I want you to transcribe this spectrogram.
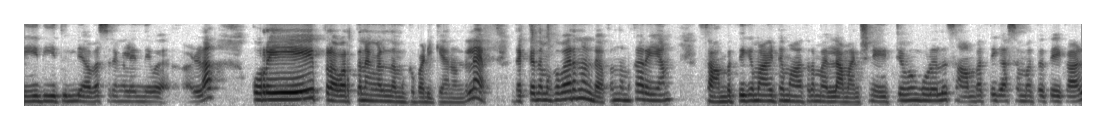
നീതി തുല്യ അവസരങ്ങൾ എന്നിവ ഉള്ള കുറേ പ്രവർത്തനങ്ങൾ നമുക്ക് പഠിക്കാനുണ്ട് അല്ലേ? ഇതൊക്കെ നമുക്ക് വരുന്നുണ്ട്. അപ്പം നമുക്കറിയാം സാമ്പത്തികമായിട്ട് മാത്രമല്ല മനുഷ്യന് ഏറ്റവും കൂടുതൽ സാമ്പത്തിക അസമത്വത്തെക്കാൾ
